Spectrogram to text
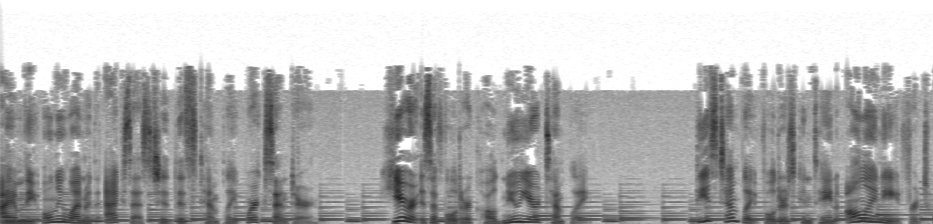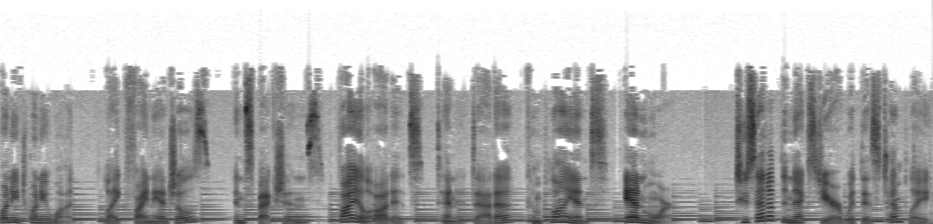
I am the only one with access to this template work center. Here is a folder called New Year Template. These template folders contain all I need for 2021, like financials, inspections, file audits, tenant data, compliance, and more. To set up the next year with this template,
